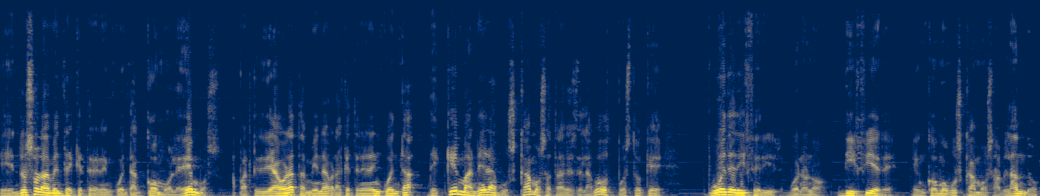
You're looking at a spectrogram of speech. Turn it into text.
eh, no solamente hay que tener en cuenta cómo leemos, a partir de ahora también habrá que tener en cuenta de qué manera buscamos a través de la voz, puesto que puede diferir, bueno no, difiere en cómo buscamos hablando,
